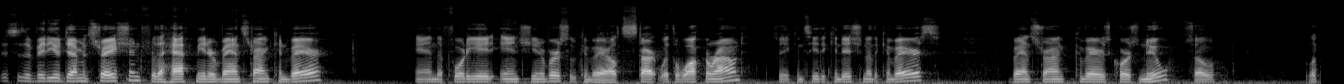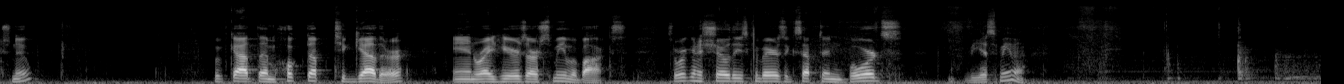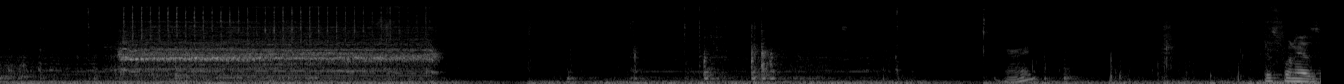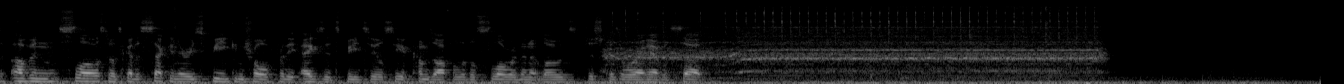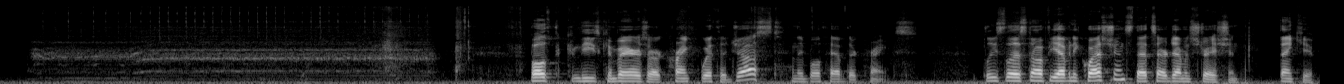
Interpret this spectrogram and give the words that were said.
This is a video demonstration for the half meter Vanstron conveyor and the 48 inch universal conveyor. I'll start with a walk around so you can see the condition of the conveyors. Vanstron conveyor is of course new, so looks new. We've got them hooked up together and right here is our SMEMA box. So we're going to show these conveyors accepting boards via SMEMA. This one has oven slow, so it's got a secondary speed control for the exit speed, so you'll see it comes off a little slower than it loads, just because of where I have it set. Both these conveyors are crank width adjust, and they both have their cranks. Please let us know if you have any questions. That's our demonstration. Thank you.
